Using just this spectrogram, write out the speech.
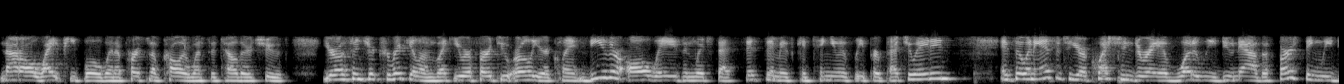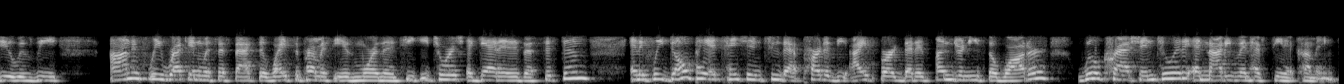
not all white people when a person of color wants to tell their truth. Eurocentric curriculums, like you referred to earlier, Clint, these are all ways in which that system is continuously perpetuated. And so, in answer to your question, DeRay, of what do we do now, the first thing we do is we honestly reckon with the fact that white supremacy is more than a tiki torch. Again, it is a system. And if we don't pay attention to that part of the iceberg that is underneath the water, we'll crash into it and not even have seen it coming.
